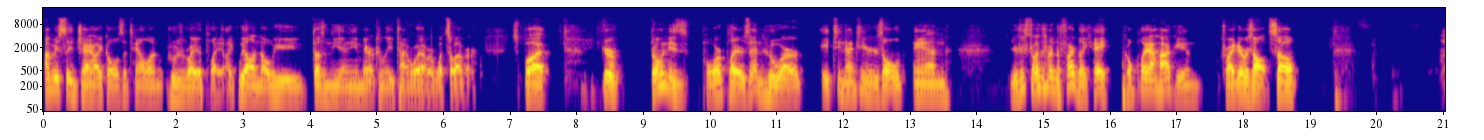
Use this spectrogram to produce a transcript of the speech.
obviously Jack Eichel is a talent who's ready to play. Like we all know he doesn't need any American League time or whatever whatsoever. But you're throwing these poor players in who are 18, 19 years old and you're just throwing them in the fire, like, hey, go play a hockey and try to get results. So I'm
